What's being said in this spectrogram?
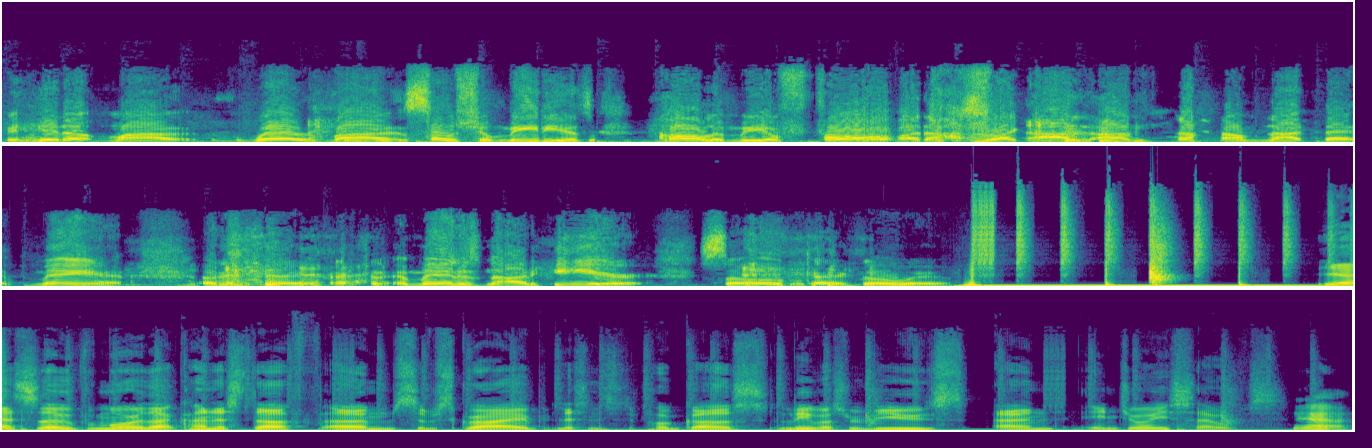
hit up my web my social medias calling me a fraud i was like I, I'm, I'm not that man okay that man is not here so okay go ahead Yeah, so for more of that kind of stuff, um, subscribe, listen to the podcast, leave us reviews, and enjoy yourselves. Yeah.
